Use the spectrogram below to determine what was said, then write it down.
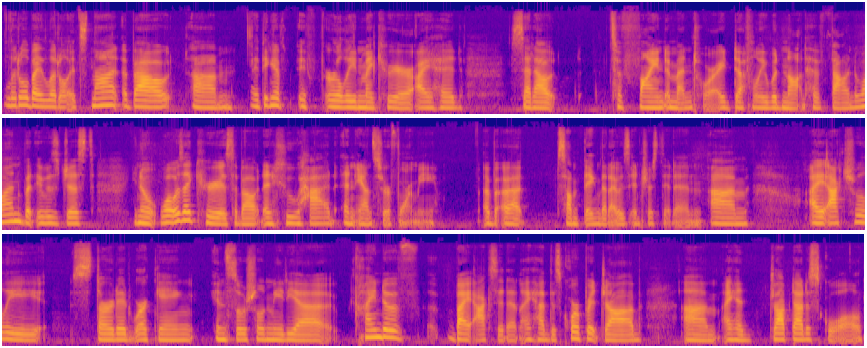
little by little. It's not about. Um, I think if, if early in my career I had set out to find a mentor. I definitely would not have found one, but it was just, you know, what was I curious about and who had an answer for me about something that I was interested in. Um, I actually started working in social media kind of by accident. I had this corporate job. Um, I had dropped out of school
